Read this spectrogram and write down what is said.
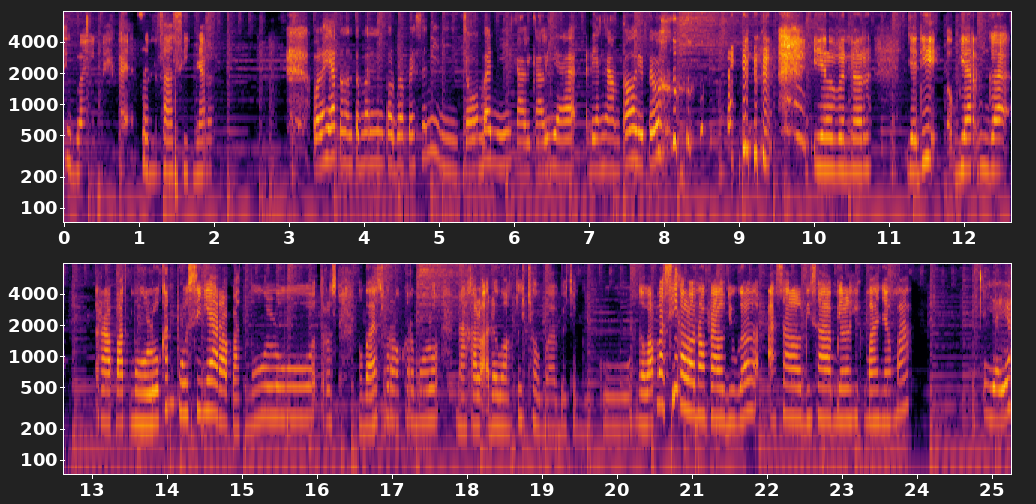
Cobain deh kayak sensasinya. Boleh ya teman-teman korban pesa nih dicoba nih kali-kali ya. Ada yang nyantol gitu. Iya bener. Jadi biar enggak rapat mulu kan pusing ya rapat mulu terus ngebahas broker mulu. Nah kalau ada waktu coba baca buku. Nggak apa-apa sih kalau novel juga asal bisa ambil hikmahnya mah. Iya ya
